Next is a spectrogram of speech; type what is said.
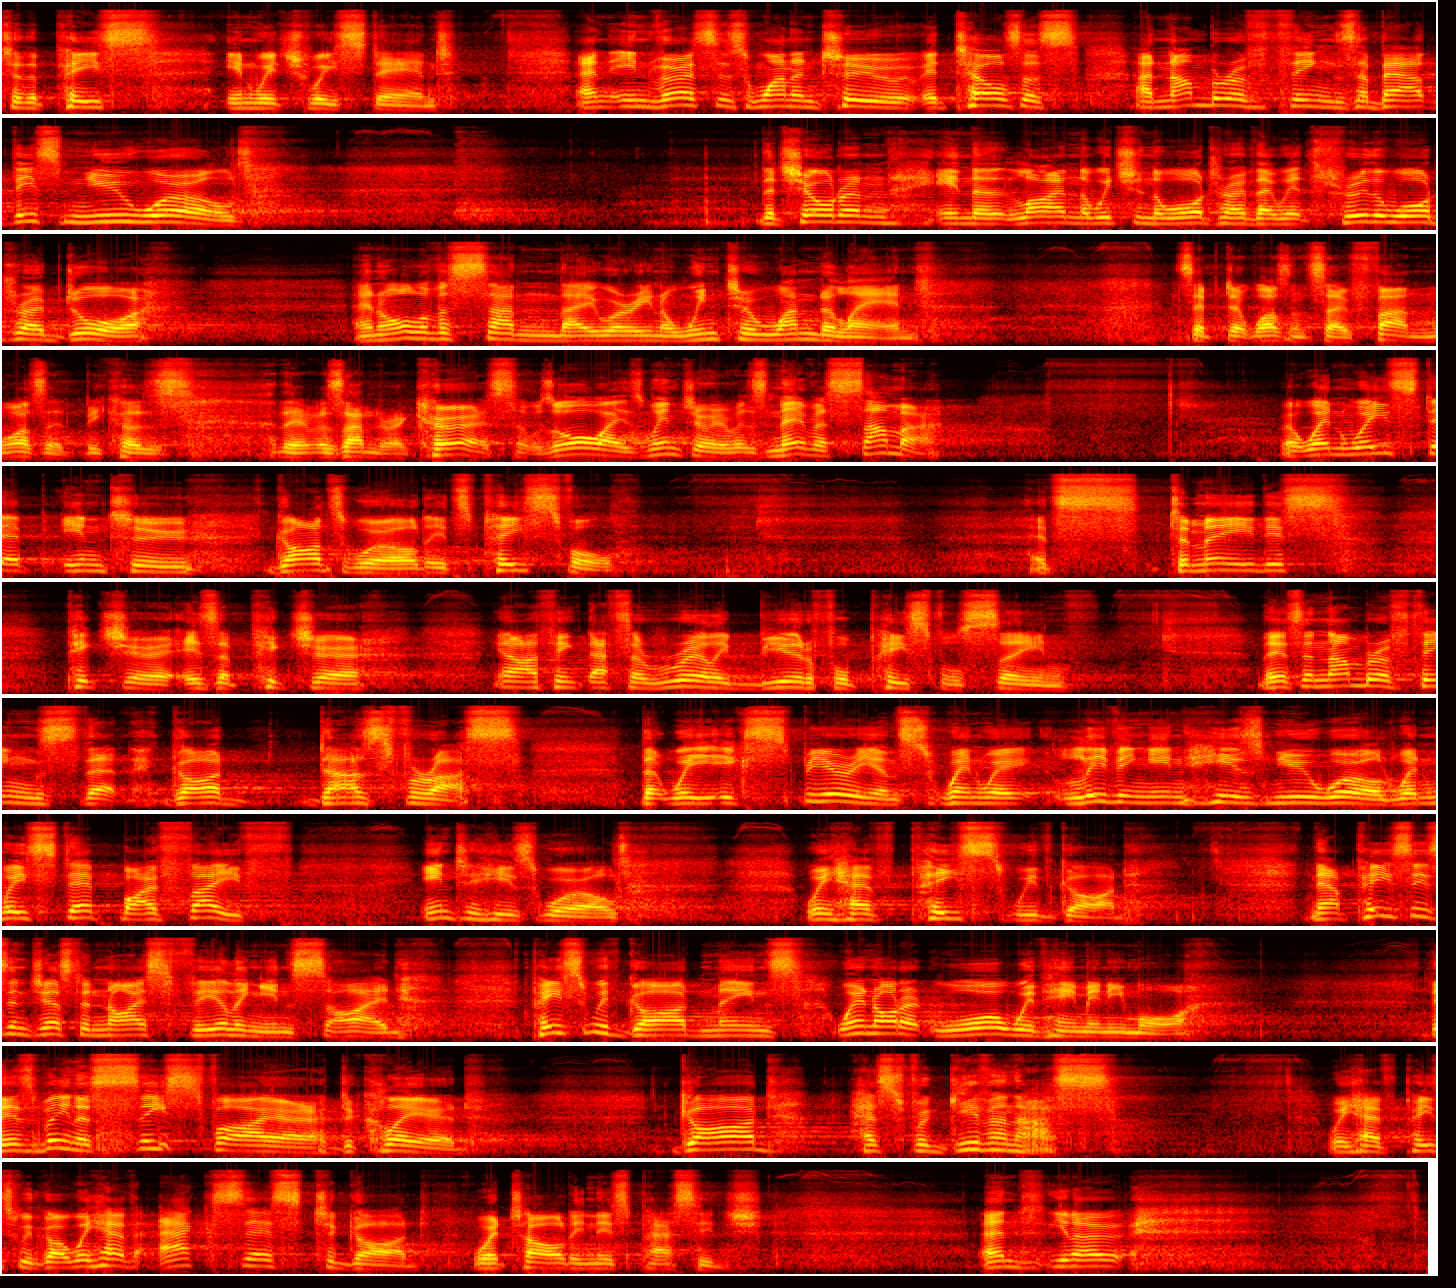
to the peace in which we stand. And in verses 1 and 2, it tells us a number of things about this new world the children in the Lion, the Witch, and the Wardrobe, they went through the wardrobe door, and all of a sudden they were in a winter wonderland. Except it wasn't so fun, was it? Because it was under a curse. It was always winter, it was never summer. But when we step into God's world, it's peaceful. It's, to me, this picture is a picture you know, I think that's a really beautiful, peaceful scene. There's a number of things that God does for us that we experience when we're living in His new world, when we step by faith into His world. We have peace with God. Now, peace isn't just a nice feeling inside. Peace with God means we're not at war with Him anymore. There's been a ceasefire declared. God has forgiven us. We have peace with God. We have access to God, we're told in this passage. And, you know,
